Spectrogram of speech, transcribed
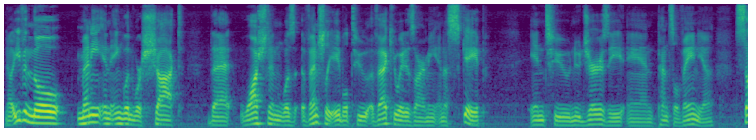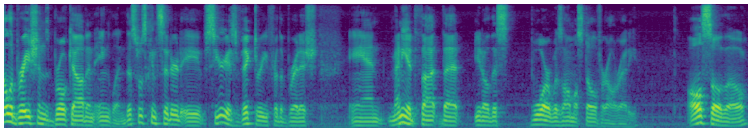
Now, even though many in England were shocked that Washington was eventually able to evacuate his army and escape into New Jersey and Pennsylvania, celebrations broke out in England. This was considered a serious victory for the British, and many had thought that, you know, this war was almost over already. Also, though,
